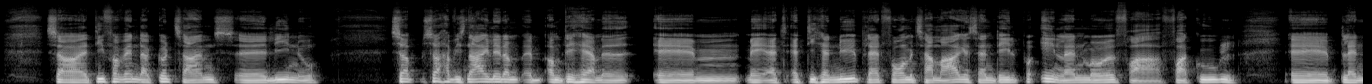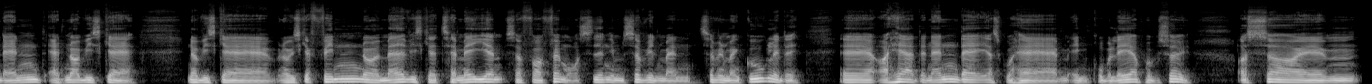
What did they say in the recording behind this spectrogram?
Så uh, de forventer good times uh, lige nu. Så, så har vi snakket lidt om, om det her med, øh, med at, at de her nye platforme tager markedsandel på en eller anden måde fra, fra Google. Øh, blandt andet, at når vi skal når vi skal, når vi skal finde noget mad, vi skal tage med hjem, så for fem år siden, jamen, så, vil man, så vil man google det. Øh, og her den anden dag, jeg skulle have en gruppe læger på besøg, og så, øh,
